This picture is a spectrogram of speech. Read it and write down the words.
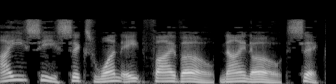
IEC 61850-90-6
